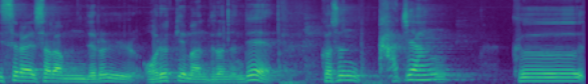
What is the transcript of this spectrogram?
이스라엘 사람들을 어렵게 만들었는데 그것은 가장 그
